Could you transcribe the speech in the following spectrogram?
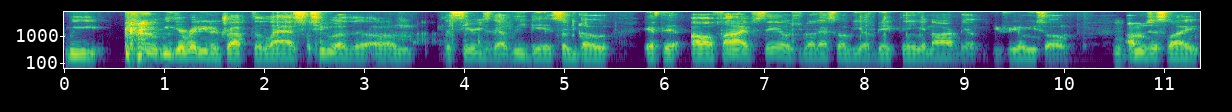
we we get ready to drop the last two of the um the series that we did. So you know, if the all five sales, you know, that's gonna be a big thing in our build. You feel me? So mm-hmm. I'm just like,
